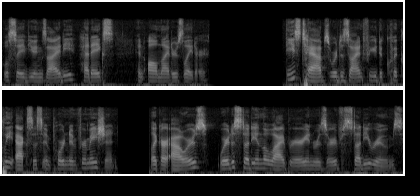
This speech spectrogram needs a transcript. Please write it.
will save you anxiety, headaches, and all-nighters later. These tabs were designed for you to quickly access important information, like our hours, where to study in the library and reserved study rooms,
